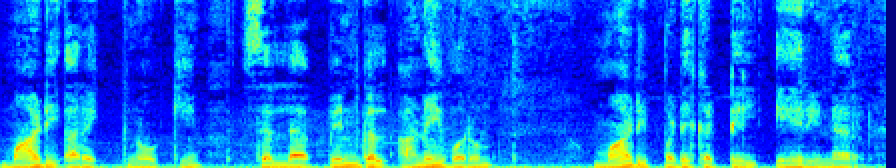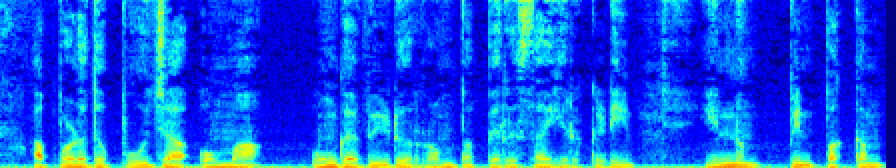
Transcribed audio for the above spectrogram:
மாடி அறை நோக்கி செல்ல பெண்கள் அனைவரும் மாடிப்படுக்கட்டில் ஏறினர். அப்பொழுது பூஜா உமா உங்க வீடு ரொம்ப பெருசா இருக்குடி. இன்னும் பின்பக்கம்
